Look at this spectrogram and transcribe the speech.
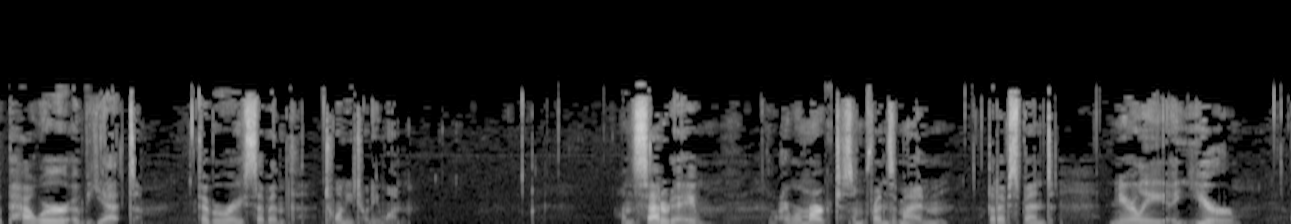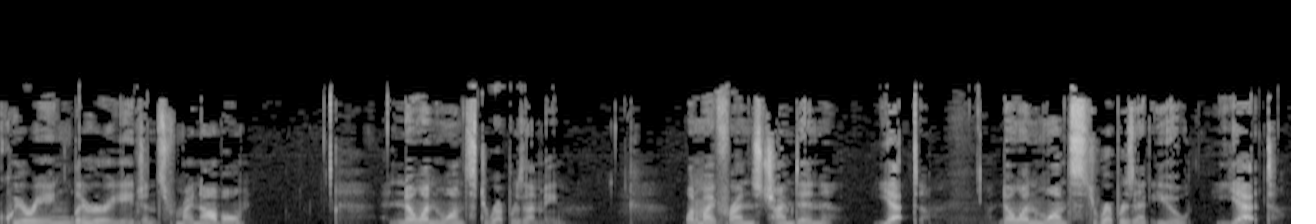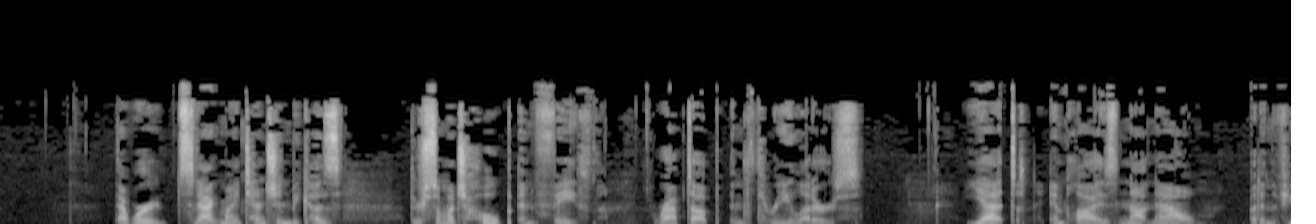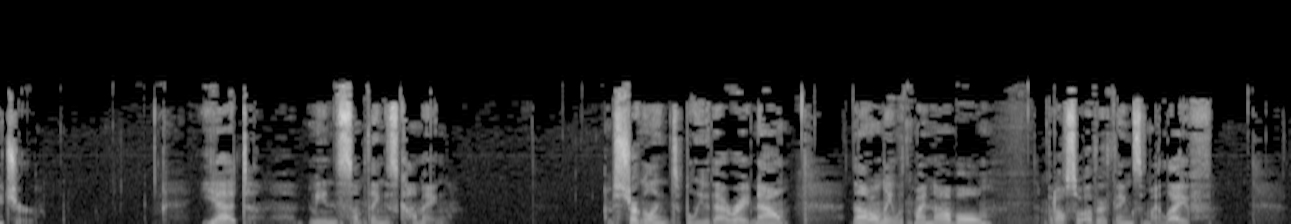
The Power of Yet, February 7th, 2021. On Saturday, I remarked to some friends of mine that I've spent nearly a year querying literary agents for my novel, and no one wants to represent me. One of my friends chimed in, Yet. No one wants to represent you yet. That word snagged my attention because there's so much hope and faith wrapped up in three letters. Yet implies not now, but in the future. Yet means something is coming. I'm struggling to believe that right now, not only with my novel, but also other things in my life.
